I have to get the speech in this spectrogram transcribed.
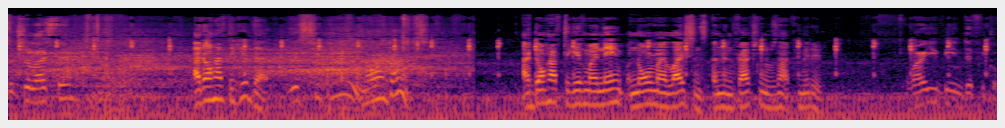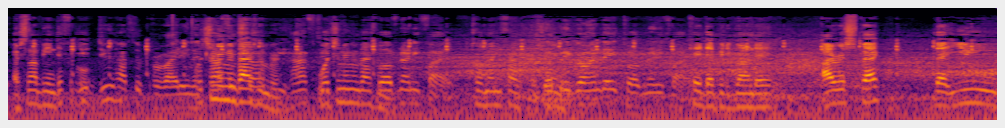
What's your last name? I don't have to give that. Yes, you do. No, I don't. I don't have to give my name nor my license. An infraction was not committed. Why are you being difficult? It's not being difficult. You do have to provide in a What's your name and badge number? You have to. What's your name and badge number? 1295. Twelve ninety five. Deputy? Grande, 1295. Okay, Deputy Grande. I respect that you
